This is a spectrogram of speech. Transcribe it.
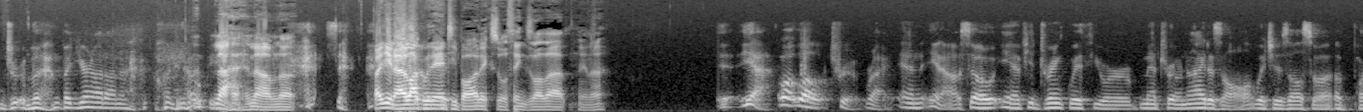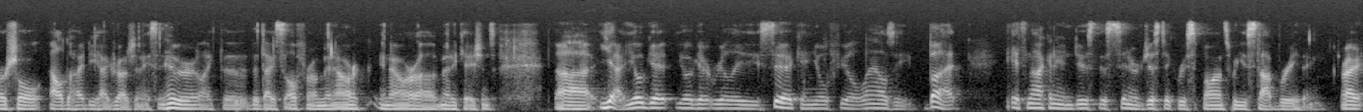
but you're not on, a, on an opiate. No, no, I'm not. so, but you know, like so, with antibiotics or things like that, you know. Yeah, well, well, true, right, and you know, so you know, if you drink with your metronidazole, which is also a, a partial aldehyde dehydrogenase inhibitor, like the the disulfiram in our in our uh, medications, uh, yeah, you'll get you'll get really sick and you'll feel lousy, but it's not going to induce this synergistic response where you stop breathing, right?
